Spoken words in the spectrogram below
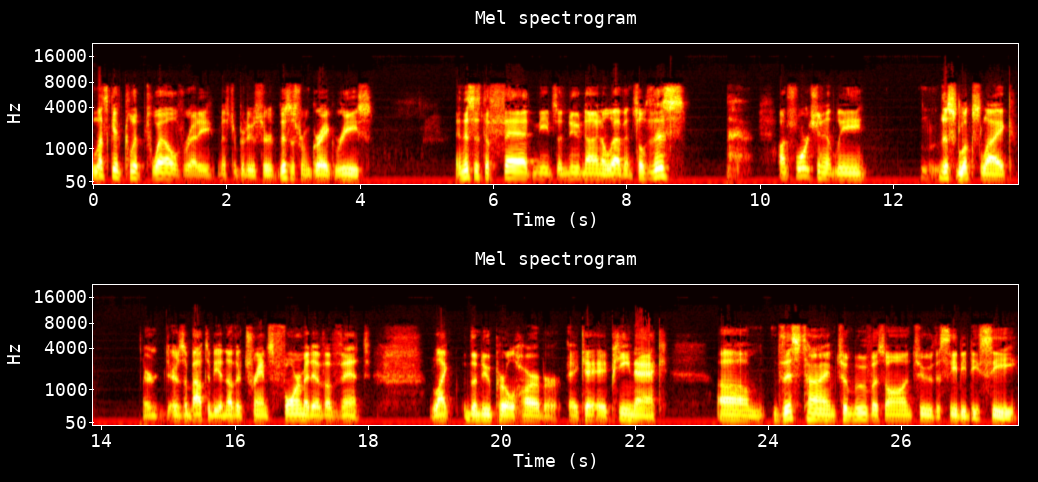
let's get clip 12 ready, Mr. Producer. This is from Greg Reese. And this is the Fed needs a new 9 11. So, this, unfortunately, this looks like there's about to be another transformative event like the new Pearl Harbor, aka PNAC, um, this time to move us on to the CBDC.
